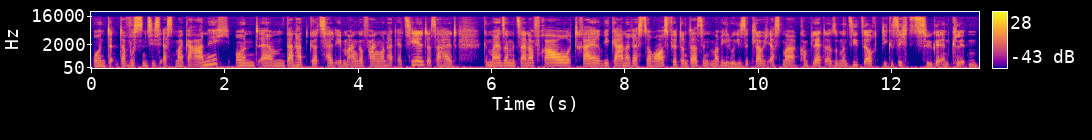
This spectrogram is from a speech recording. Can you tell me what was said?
Und da wussten sie es erstmal gar nicht. Und ähm, dann hat Götz halt eben angefangen und hat erzählt, dass er halt gemeinsam mit seiner Frau drei vegane Restaurants führt. Und da sind Marie-Louise, glaube ich, erstmal komplett, also man sieht auch die Gesichtszüge entglitten.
